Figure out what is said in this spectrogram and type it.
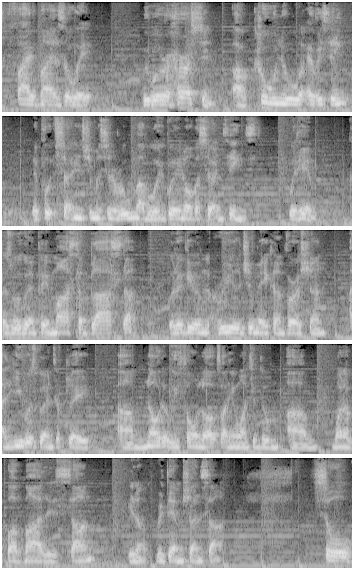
five miles away. We were rehearsing. Our crew knew everything. They put certain instruments in the room and we were going over certain things with him because we were going to play Master Blaster but I gave him the real Jamaican version, and he was going to play um, Now That We Found Love, and he wanted to do um, one of Bob Marley's song, you know, Redemption song. So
